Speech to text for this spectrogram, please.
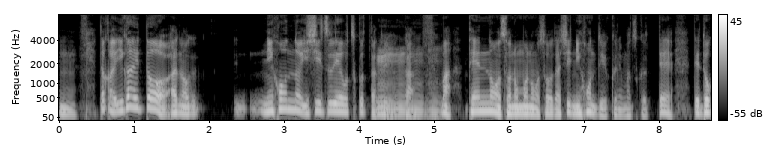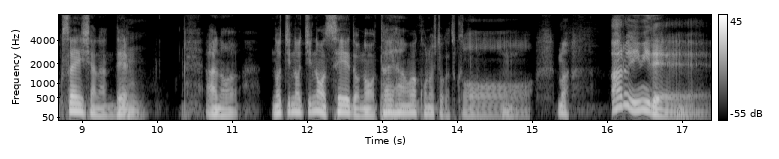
うん、だから意外とあの日本の礎を作ったというか、まあ、天皇そのものもそうだし日本という国も作ってで独裁者なんで、うんあの後々の制度の大半はこの人が作った。あー。まあある意味で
